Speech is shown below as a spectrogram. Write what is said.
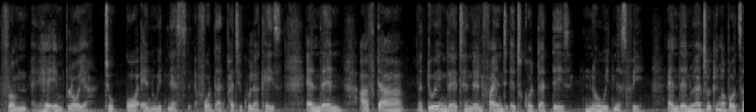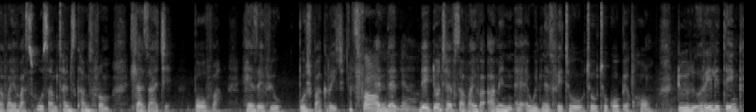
from her employer to go and witness for that particular case. And then after doing that and then find at court that there is no witness fee. And then we are talking about survivors who sometimes comes from Hlazache, Bova, Hazyview, Bushbuck Ridge. It's far. And then Yeah. they don't have survivor, I mean, a witness fee to, to, to go back home. Do you really think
